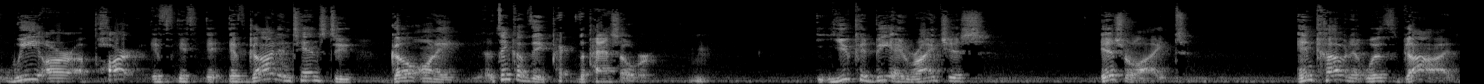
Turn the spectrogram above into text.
we are a part, if, if, if God intends to go on a think of the the Passover. Mm. You could be a righteous Israelite in covenant with God,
